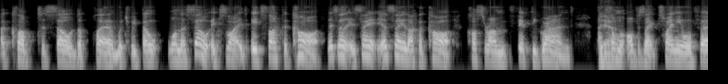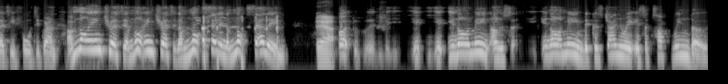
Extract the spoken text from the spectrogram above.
a club to sell the player which we don't want to sell. It's like it's like a car. Let's say say let's say like a car costs around fifty grand, and Yeah. someone offers like twenty or 30, 40 grand. I'm not interested. I'm not interested. I'm not selling. I'm not selling. Yeah. But you, you, you know what I mean? I'm, you know what I mean? Because January is a tough window.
